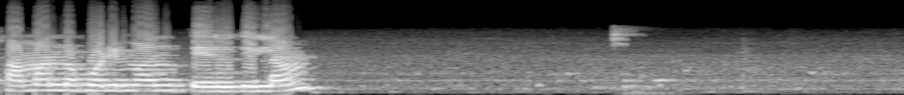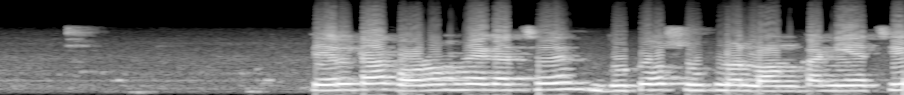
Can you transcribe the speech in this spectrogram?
সামান্য পরিমাণ তেল দিলাম। তেলটা গরম হয়ে গেছে, দুটো শুকনো লঙ্কা নিয়েছি।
